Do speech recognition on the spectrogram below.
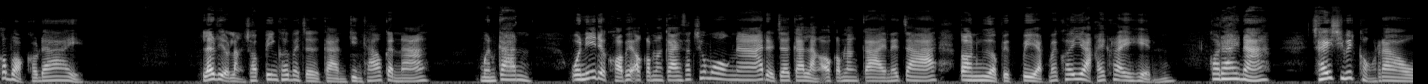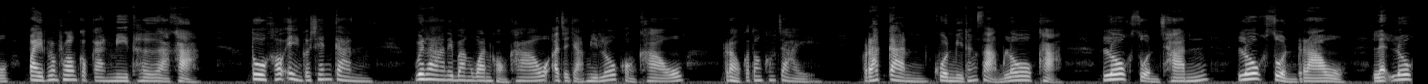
ก็บอกเขาได้ แล้วเดี๋ยวหลังช้อปปิ้งค่อยมาเจอกัน กินข้าวกันนะ เหมือนกัน วันนี้เดี๋ยวขอไปออกกำลังกายสักชั่วโมงนะ เดี๋ยวเจอกันหลังออกกำลังกายนะจ๊ะ ตอนเหงื่อเปียกๆ ไม่ค่อยอยากให้ใครเห็น ก็ได้นะ ใช้ชีวิตของเราไปพร้อม ๆ กับการมีเธอค่ะ ตัวเขาเองก็เช่นกัน เวลาในบางวันของเขาอาจจะอยากมีโลกของเขา เราก็ต้องเข้าใจ รักกันควรมีทั้งสามโลกค่ะ โลกส่วนชั้น โลกส่วนเรา และโลก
